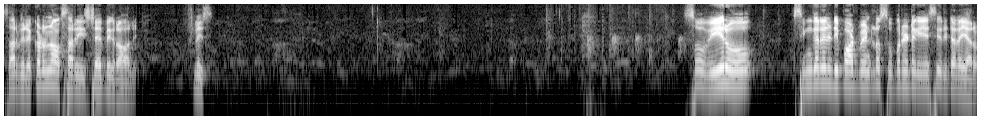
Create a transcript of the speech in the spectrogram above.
సార్ మీరు ఎక్కడున్నా ఒకసారి ఈ స్టేప్కి రావాలి. ప్లీజ్. సో వీరు సింగరేణి డిపార్ట్మెంట్లో సూపరింటెండెంట్ చేసి రిటైర్ అయ్యారు.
